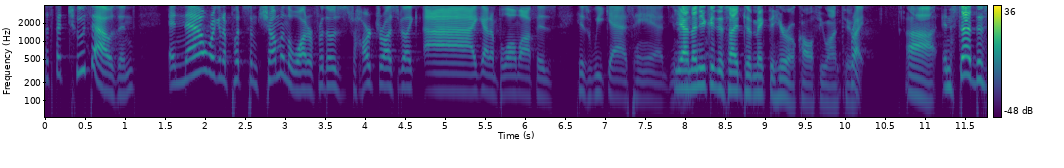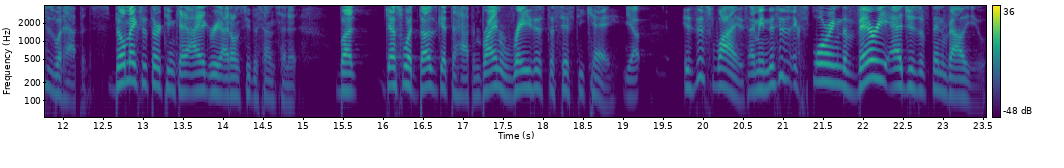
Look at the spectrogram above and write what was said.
Let's bet two thousand. And now we're gonna put some chum in the water for those heart draws to be like, ah, I gotta blow him off his his weak ass hand. You know, Yeah, and then you can decide to make the hero call if you want to. right. Uh, instead, this is what happens. Bill makes it 13K. I agree. I don't see the sense in it. But guess what does get to happen? Brian raises to 50K. Yep. Is this wise? I mean, this is exploring the very edges of thin value.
